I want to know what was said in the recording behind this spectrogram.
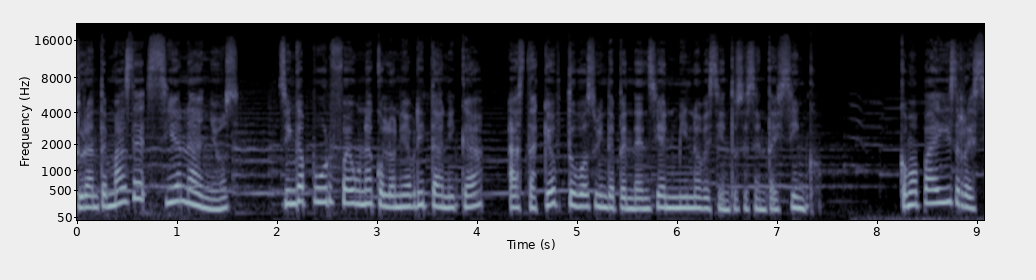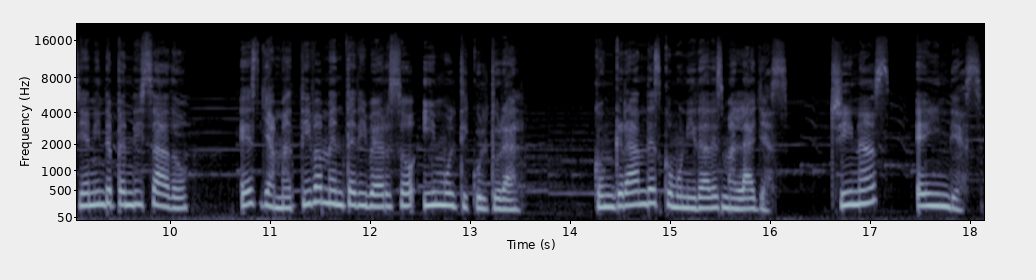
Durante más de 100 años, Singapur fue una colonia británica hasta que obtuvo su independencia en 1965. Como país recién independizado, es llamativamente diverso y multicultural, con grandes comunidades malayas, chinas e indias.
